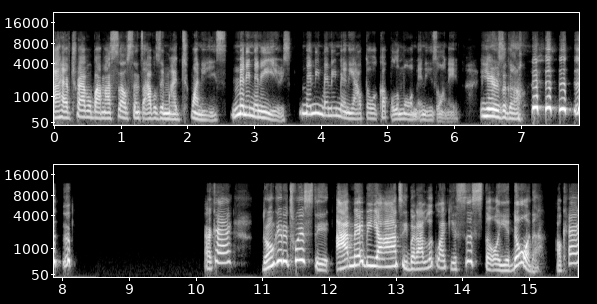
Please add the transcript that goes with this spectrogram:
I have traveled by myself since I was in my 20s, many, many years. Many, many, many. I'll throw a couple of more minis on it years ago. okay? Don't get it twisted. I may be your auntie, but I look like your sister or your daughter. Okay?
